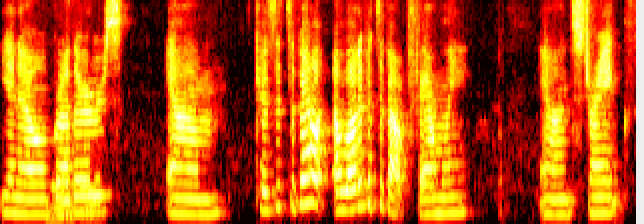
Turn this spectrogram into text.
you know, brothers, um, because it's about a lot of it's about family and strength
